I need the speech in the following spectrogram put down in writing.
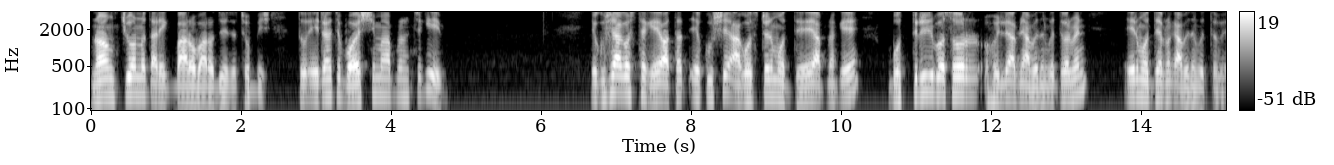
নং চুয়ান্ন তারিখ, বারো বারো দুই তো এটা হচ্ছে বয়স সীমা, আপনার হচ্ছে কি? একুশে আগস্ট থেকে, অর্থাৎ একুশে আগস্টের মধ্যে আপনাকে বত্রিশ বছর হইলে আপনি আবেদন করতে পারবেন। এর মধ্যে আপনাকে আবেদন করতে হবে।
